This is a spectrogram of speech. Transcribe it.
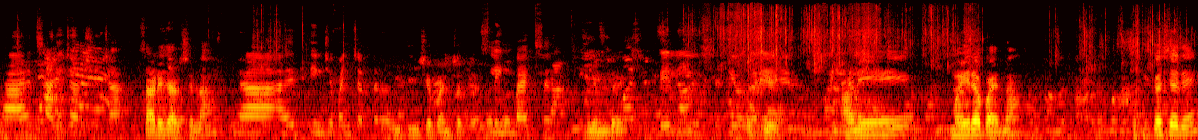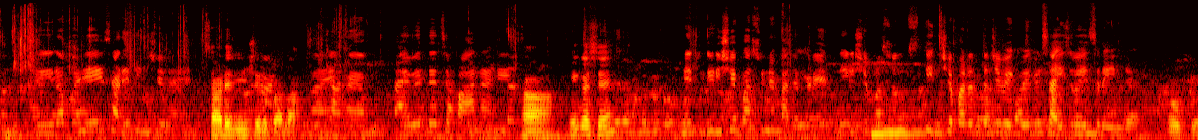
ह्या आहेत साडेचारशेच्या. साडेचारशेला? ह्या आहेत तीनशे पंच्याहत्तर ही तीनशे पंच्याहत्तर स्लिंग बॅग्स आहेत. स्लिम बॅग डेली यूजसाठी ओके. आहेत आणि मैरप आहेत ना? ओके कसे आहे ते हिरप हे साडेतीनशेला आहे. साडेतीनशे रुपयाला. आहे, अम, नैवेद्याचे पान आहे. हां हे कसे? हे दीडशे पासून आहे माझ्याकडे. दीडशे पासून तीनशे पर्यंतचे वेगवेगळे साईज वाईज रेंज आहे ओके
